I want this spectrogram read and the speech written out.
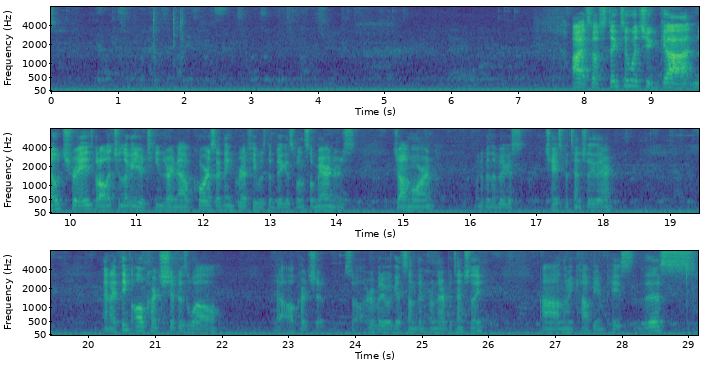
Alright, so stick to what you got. No trades, but I'll let you look at your teams right now. Of course, I think Griffey was the biggest one. So Mariners, John Moran. Would have been the biggest chase potentially there. And I think all cards ship as well. Yeah, all cards ship. So everybody will get something from there potentially. Uh, let me copy and paste this.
